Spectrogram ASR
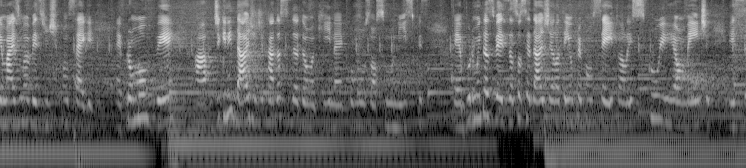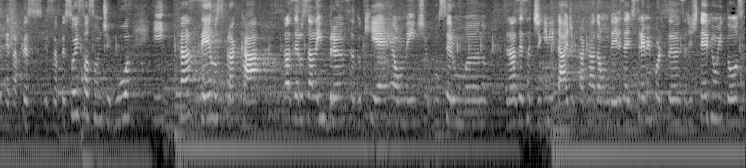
Porque mais uma vez a gente consegue é, promover a dignidade de cada cidadão aqui, né, como os nossos munícipes. É, por muitas vezes a sociedade ela tem o preconceito, ela exclui realmente esse, essa, essa pessoa em situação de rua e trazê-los para cá, trazê-los a lembrança do que é realmente um ser humano, trazer essa dignidade para cada um deles é de extrema importância. A gente teve um idoso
